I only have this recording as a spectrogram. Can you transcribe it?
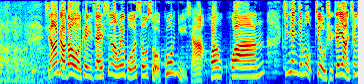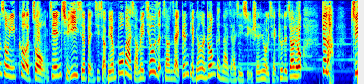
想要找到我，可以在新浪微博搜索“郭女侠欢欢”。今天节目就是这样，轻松一刻总监曲艺写，本期小编波霸小妹秋子将在跟帖评论中跟大家继续深入浅出的交流。对了，曲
